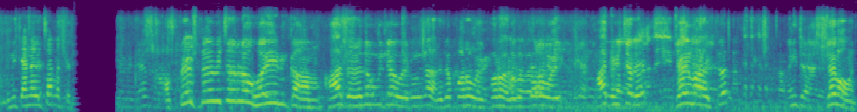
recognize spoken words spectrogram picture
तुम्ही त्यांना विचारलं तरी. अहो, प्रश्न विचारलं होईन काम. आज झालं तर उद्या होईल उद्या झालं तर परवा होईल परवा तर परवा होईल. हाच विचार आहे. जय महाराष्ट्र. जय भवान.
